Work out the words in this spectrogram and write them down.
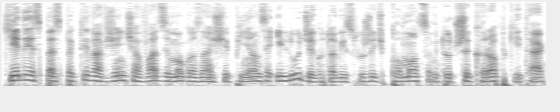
Kiedy jest perspektywa wzięcia władzy, mogą znaleźć się pieniądze i ludzie gotowi służyć pomocą. I tu trzy kropki, tak?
